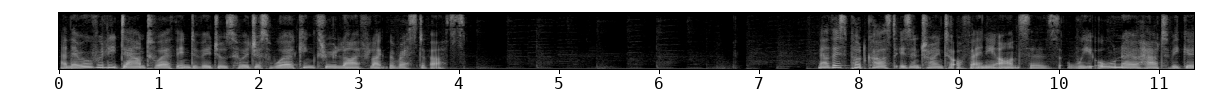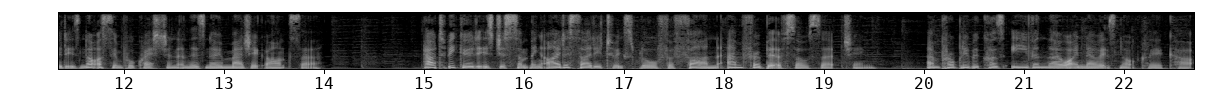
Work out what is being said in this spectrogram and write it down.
and they're all really down to earth individuals who are just working through life like the rest of us. Now, this podcast isn't trying to offer any answers. We all know how to be good is not a simple question, and there's no magic answer. How to be good is just something I decided to explore for fun and for a bit of soul searching. And probably because even though I know it's not clear cut,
